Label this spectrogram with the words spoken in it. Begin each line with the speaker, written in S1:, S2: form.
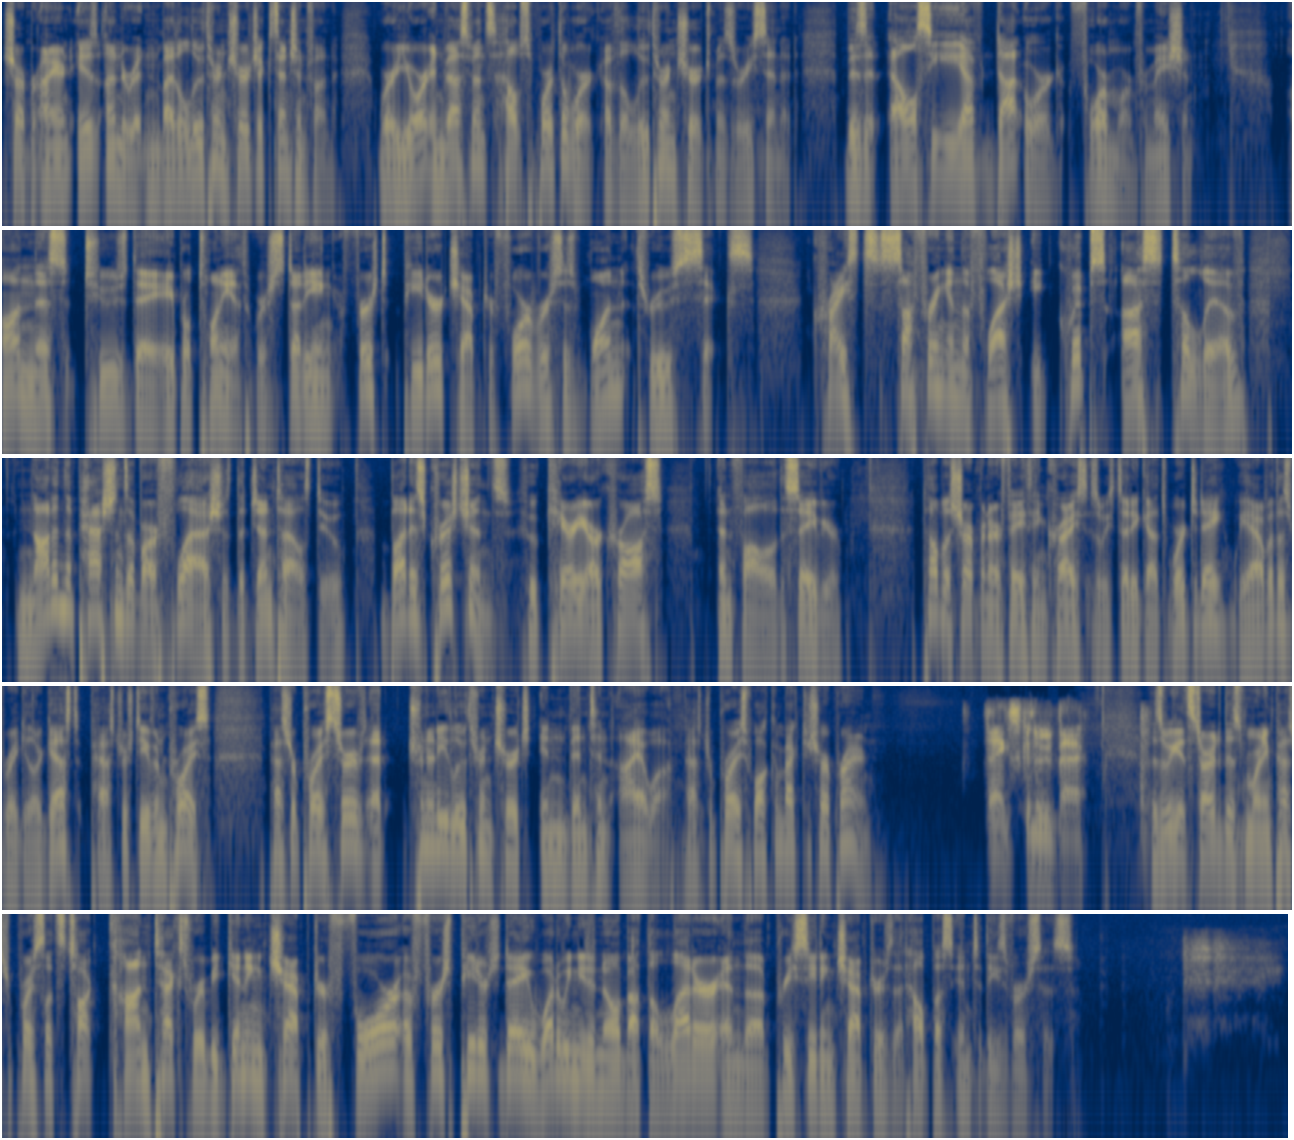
S1: Sharper Iron is underwritten by the Lutheran Church Extension Fund, where your investments help support the work of the Lutheran Church Missouri Synod. Visit lcef.org for more information. On this Tuesday, April 20th, we're studying 1 Peter chapter 4 verses 1 through 6. Christ's suffering in the flesh equips us to live not in the passions of our flesh as the Gentiles do, but as Christians who carry our cross and follow the Savior. To help us sharpen our faith in Christ as we study God's Word today, we have with us regular guest, Pastor Stephen Preus. Pastor Preus serves at Trinity Lutheran Church in Vinton, Iowa. Pastor Preus, welcome back to Sharp Iron.
S2: Thanks. Good to be back.
S1: As we get started this morning, Pastor Preus, let's talk context. We're beginning chapter 4 of First Peter today. What do we need to know about the letter and the preceding chapters that help us into these verses?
